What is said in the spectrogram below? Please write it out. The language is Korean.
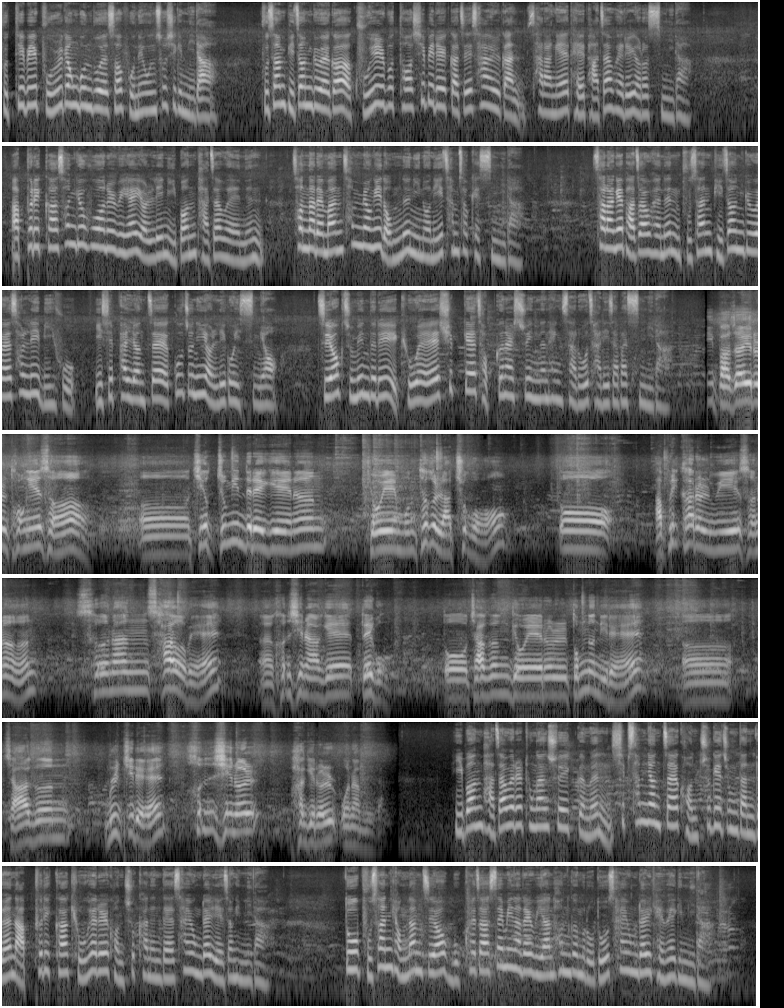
구TV 부울경본부에서 보내온 소식입니다. 부산 비전교회가 9일부터 11일까지 사흘간 사랑의 대바자회를 열었습니다. 아프리카 선교 후원을 위해 열린 이번 바자회에는 첫날에만 1000명이 넘는 인원이 참석했습니다. 사랑의 바자회는 부산 비전교회 설립 이후 28년째 꾸준히 열리고 있으며 지역 주민들이 교회에 쉽게 접근할 수 있는 행사로 자리 잡았습니다. 이 바자회를 통해서 어, 지역 주민들에게는 교회의 문턱을 낮추고 또 아프리카를 위해서는 선한 사업에 어, 헌신하게 되고 또 작은 교회를 돕는 일에 어, 작은 물질에 헌신을 하기를 원합니다. 이번 바자회를 통한 수익금은 13년째 건축이 중단된 아프리카 교회를 건축하는 데 사용될 예정입니다. 또 부산 경남 지역 목회자 세미나를 위한 헌금으로도 사용될 계획입니다.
